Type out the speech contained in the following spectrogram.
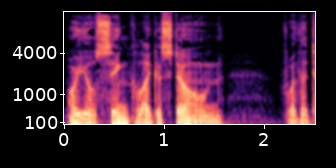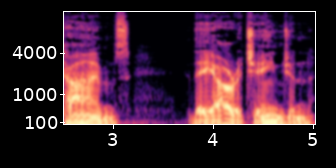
or you'll sink like a stone, for the times, they are a changin'.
